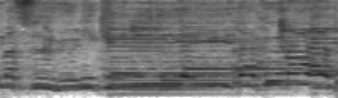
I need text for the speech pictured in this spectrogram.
今すぐに君に会いたくなって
